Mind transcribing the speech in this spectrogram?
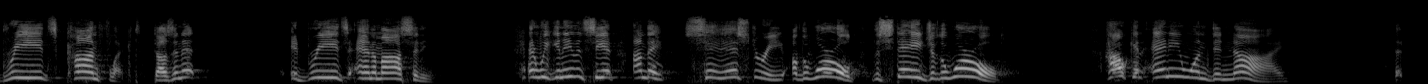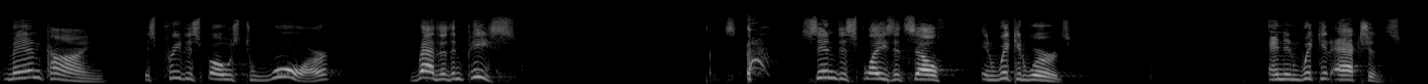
breeds conflict, doesn't it? It breeds animosity. And we can even see it on the history of the world, the stage of the world. How can anyone deny that mankind is predisposed to war rather than peace. Sin displays itself in wicked words and in wicked actions,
